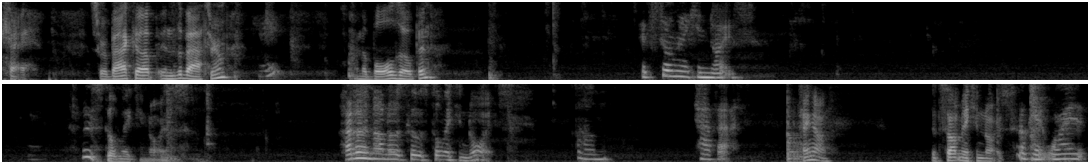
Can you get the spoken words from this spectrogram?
Okay, so we're back up into the bathroom, Okay. and the bowl's open. It's still making noise. It's still making noise. How did I not notice that it was still making noise? Um, half-ass. Hang on. It stopped making noise. Okay. Why?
